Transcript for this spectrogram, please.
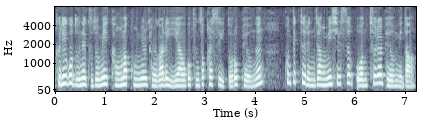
그리고 눈의 구조 및 각막 곡률 결과를 이해하고 분석할 수 있도록 배우는 콘택트 렌즈학 및 실습 1, 2를 배웁니다.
